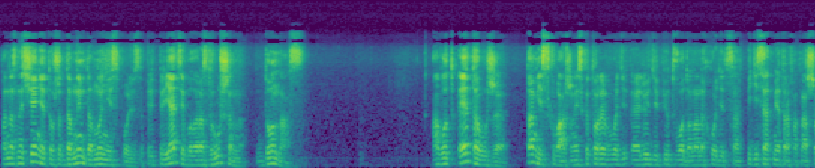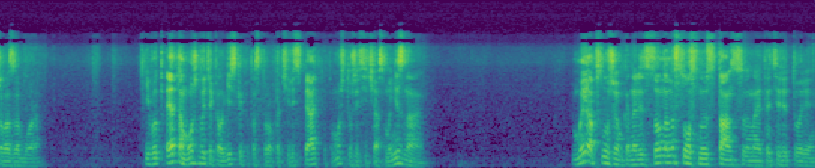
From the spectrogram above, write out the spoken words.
по назначению это уже давным-давно не используется. Предприятие было разрушено до нас. А вот это уже, там есть скважина, из которой э, люди пьют воду, она находится 50 метров от нашего забора. И вот это может быть экологическая катастрофа через 5, это может уже сейчас, мы не знаем. Мы обслуживаем канализационно-насосную станцию на этой территории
